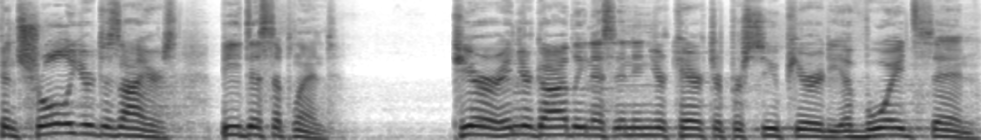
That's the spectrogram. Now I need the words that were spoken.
Control your desires. Be disciplined. Pure in your godliness and in your character, pursue purity. Avoid sin.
